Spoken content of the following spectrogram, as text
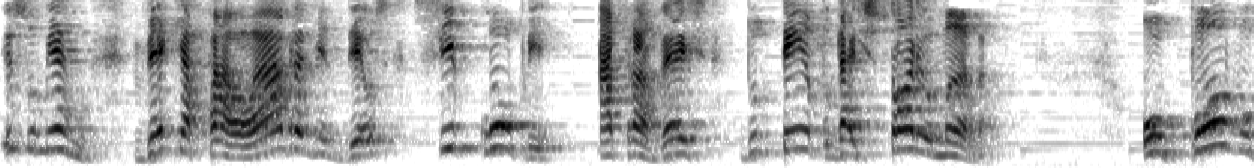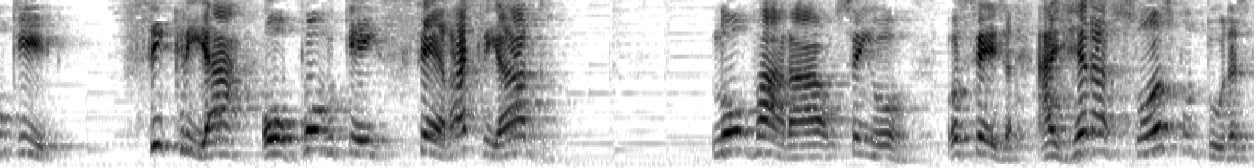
Isso mesmo, ver que a palavra de Deus se cumpre através do tempo, da história humana. O povo que se criar, ou o povo que será criado, louvará o Senhor. Ou seja, as gerações futuras,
